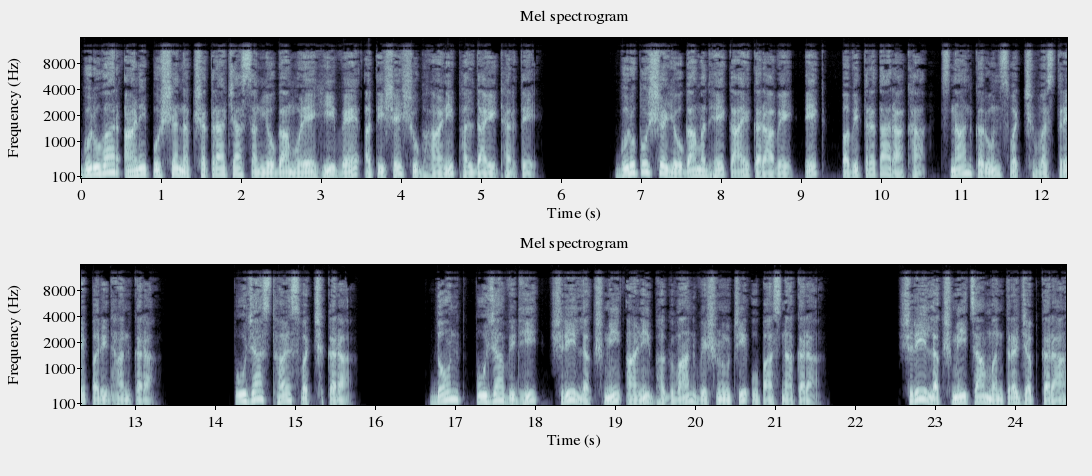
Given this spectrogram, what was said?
गुरुवार आणि पुष्य नक्षत्राच्या संयोगामुळे ही वेळ अतिशय शुभ आणि फलदायी ठरते. गुरुपुष्य योगामध्ये काय करावे, एक, पवित्रता राखा, स्नान करून स्वच्छ वस्त्रे परिधान करा. पूजा स्थळ स्वच्छ करा. दोन, पूजा विधी, श्री लक्ष्मी आणि भगवान विष्णूची उपासना करा. श्री लक्ष्मीचा मंत्र जप करा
